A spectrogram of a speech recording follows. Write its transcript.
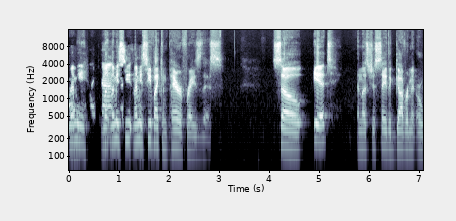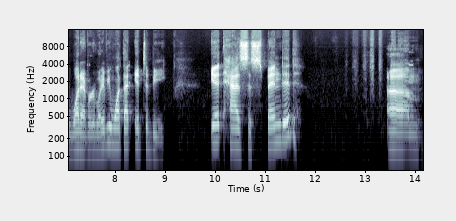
let, me like let, let me see let me see if I can paraphrase this. So it and let's just say the government or whatever, whatever you want that it to be, it has suspended um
